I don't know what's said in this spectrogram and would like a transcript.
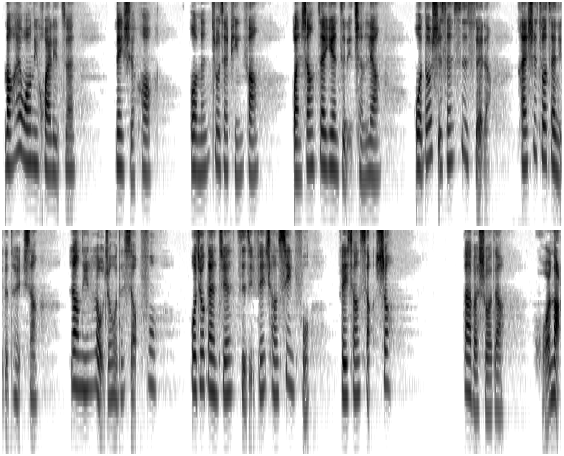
老爱往你怀里钻。那时候我们住在平房，晚上在院子里乘凉，我都十三四岁了，还是坐在你的腿上，让你搂着我的小腹，我就感觉自己非常幸福，非常享受。爸爸说道。我哪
